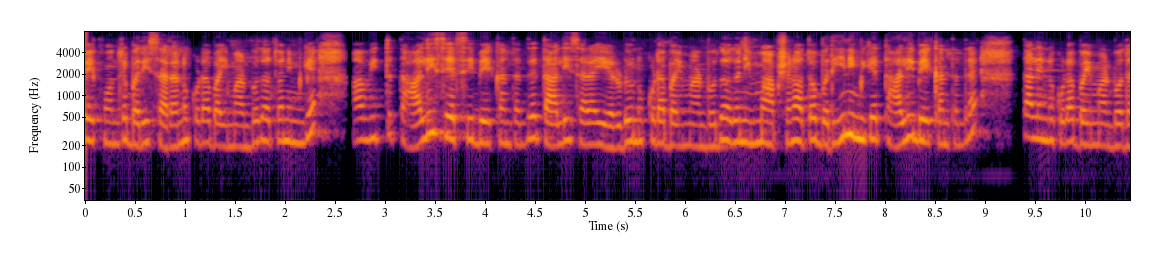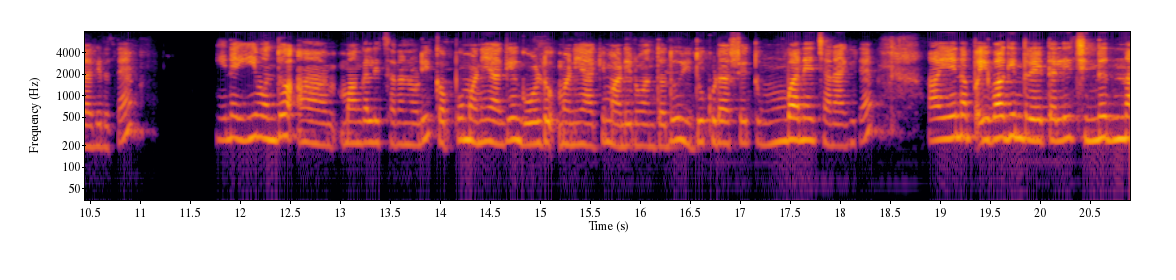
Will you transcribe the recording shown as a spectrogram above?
ಬೇಕು ಅಂದರೆ ಬರೀ ಸರನೂ ಕೂಡ ಬೈ ಮಾಡ್ಬೋದು ಅಥವಾ ನಿಮಗೆ ವಿತ್ ತಾಳಿ ಸೇರಿಸಿ ಬೇಕಂತಂದರೆ ತಾಳಿ ಸರ ಎರಡೂ ಕೂಡ ಬೈ ಮಾಡ್ಬೋದು ಅದು ನಿಮ್ಮ ಆಪ್ಷನು ಅಥವಾ ಬರೀ ನಿಮಗೆ ತಾಳಿ ಬೇಕಂತಂದರೆ ತಾಳಿನೂ ಕೂಡ ಬೈ ಮಾಡ್ಬೋದಾಗಿರುತ್ತೆ. ಇನ್ನು ಈ ಒಂದು ಆ, ಮಾಂಗಲ್ಯ ಸರ ನೋಡಿ ಕಪ್ಪು ಮಣಿಯಾಗಿ ಹಾಗೆ ಗೋಲ್ಡು ಮಣಿ ಹಾಕಿ ಮಾಡಿರುವಂಥದ್ದು ಇದು ಕೂಡ ಅಷ್ಟೇ ತುಂಬಾ ಚೆನ್ನಾಗಿದೆ. ಏನಪ್ಪ, ಇವಾಗಿನ ರೇಟಲ್ಲಿ ಚಿನ್ನದನ್ನ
